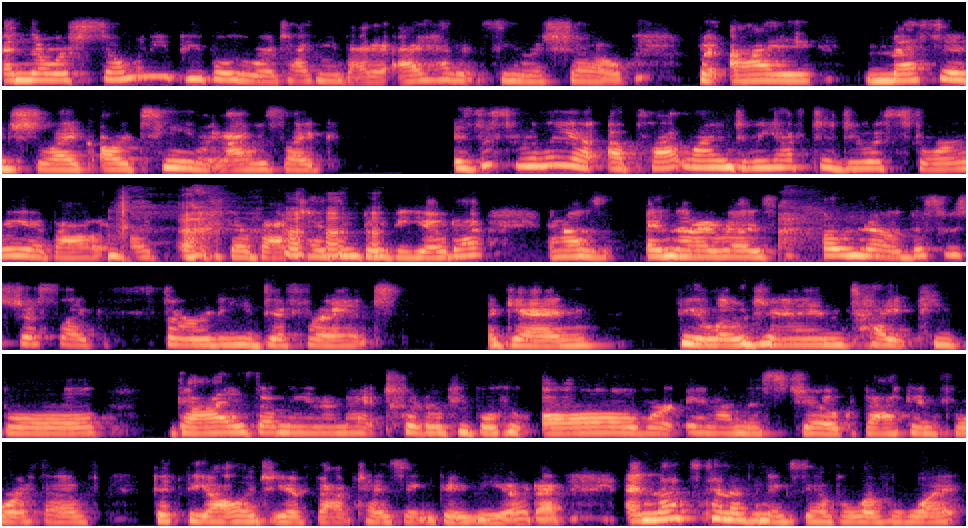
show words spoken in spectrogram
And there were so many people who were talking about it. I hadn't seen the show, but I messaged like our team and I was like, is this really a, a plot line? Do we have to do a story about like if they're baptizing baby Yoda? And I was, and then I realized, oh no, this was just like 30 different, again, theologian type people guys on the internet, Twitter people who all were in on this joke back and forth of the theology of baptizing baby Yoda. And that's kind of an example of what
